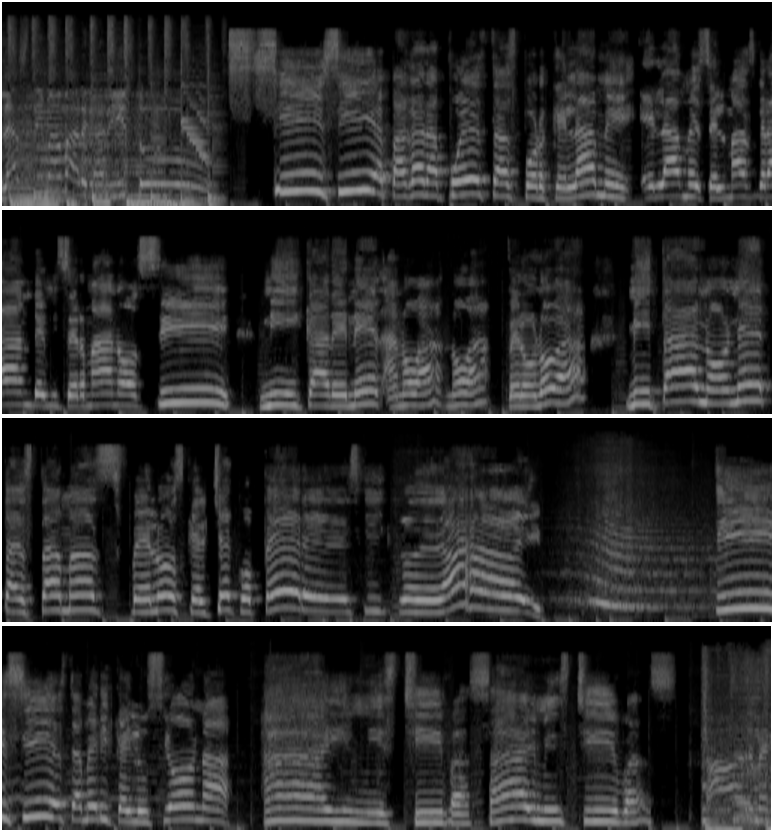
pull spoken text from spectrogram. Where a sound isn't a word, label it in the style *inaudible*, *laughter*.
Lástima, Margarito. Sí, sí, a pagar apuestas porque el AME, el AME es el más grande, mis hermanos. Sí, mi cadenet, ah, no va, no va, pero no va. Mi Tano, neta, está más veloz que el Checo Pérez, hijo de. ¡Ay! Sí, sí, este América ilusiona. Ay, mis chivas, ay, mis chivas. Carmen,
